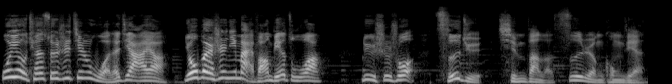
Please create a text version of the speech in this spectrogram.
我有权随时进入我的家呀！有本事你买房别租啊！律师说此举侵犯了私人空间。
